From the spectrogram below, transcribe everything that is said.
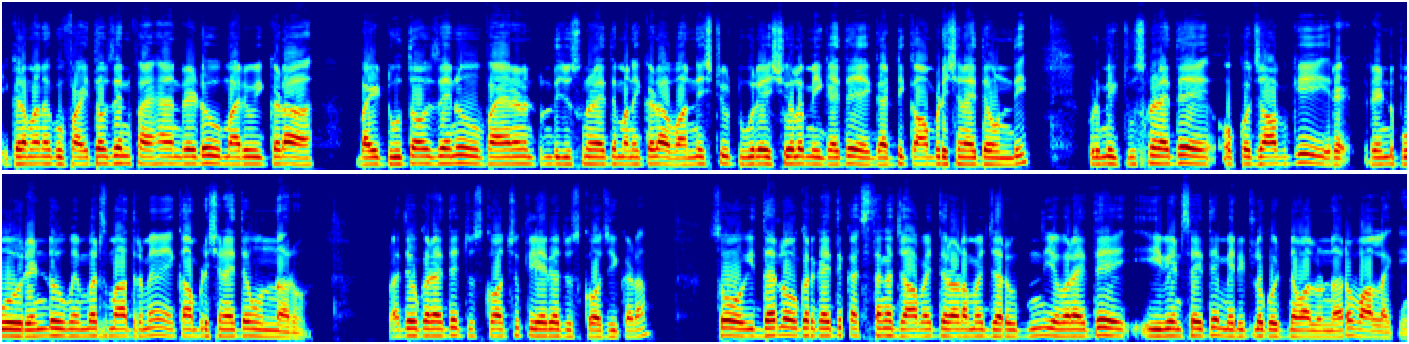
ఇక్కడ మనకు ఫైవ్ థౌజండ్ ఫైవ్ హండ్రెడ్ మరియు ఇక్కడ by two thousand five hundred twenty చూసుకున్నట్లయితే మనకి ఇక్కడ వన్ ఇస్ టు టూ రేషియోలో మీకు అయితే గట్టి కాంపిటీషన్ అయితే ఉంది. ఇప్పుడు మీకు చూసుకున్నట్టయితే ఒక్కో జాబ్కి రె- రెండు పో రెండు మెంబర్స్ మాత్రమే కాంపిటీషన్ అయితే ఉన్నారు. ప్రతి ఒక్కరైతే చూసుకోవచ్చు క్లియర్గా చూసుకోవచ్చు ఇక్కడ. సో ఇద్దరిలో ఒకరికైతే ఖచ్చితంగా జాబ్ అయితే రావడం అయితే జరుగుతుంది. ఎవరైతే ఈవెంట్స్ అయితే మెరిట్లో కొట్టిన వాళ్ళు ఉన్నారో వాళ్ళకి.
